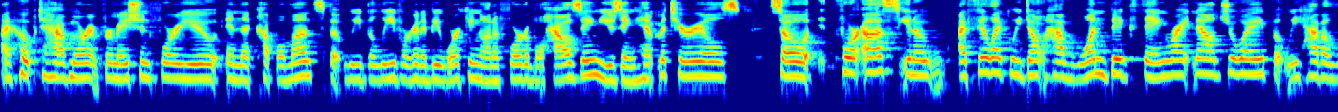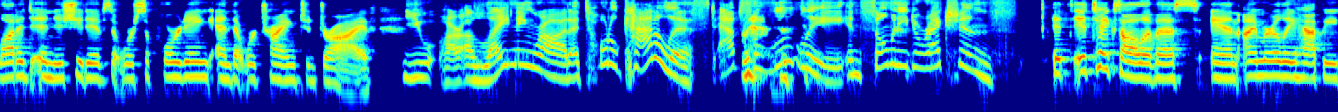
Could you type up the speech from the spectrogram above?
I hope to have more information for you in a couple months, but we believe we're going to be working on affordable housing using hemp materials. So for us, you know, I feel like we don't have one big thing right now, Joy, but we have a lot of initiatives that we're supporting and that we're trying to drive. You are a lightning rod, a total catalyst, absolutely, in so many directions. It, it takes all of us, and I'm really happy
